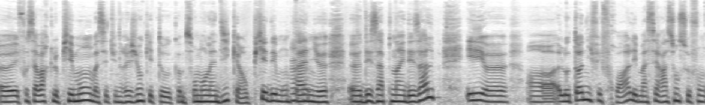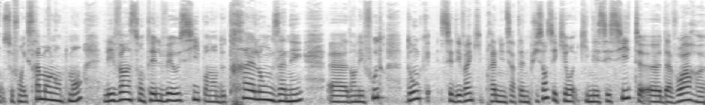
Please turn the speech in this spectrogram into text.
il faut savoir que le Piémont, bah, c'est une région qui est, comme son nom l'indique, hein, au pied des montagnes, mm-hmm. des Apennins et des Alpes. Et l'automne, il fait froid, les macérations se font se font extrêmement lentement. Les vins sont élevés aussi pendant de très longues années euh, dans les foudres. Donc, c'est des vins qui prennent une certaine puissance et qui, nécessitent euh, d'avoir,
